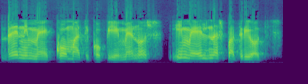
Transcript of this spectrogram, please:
Δεν είμαι κομματικοποιημένος. Είμαι Έλληνας πατριώτης.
